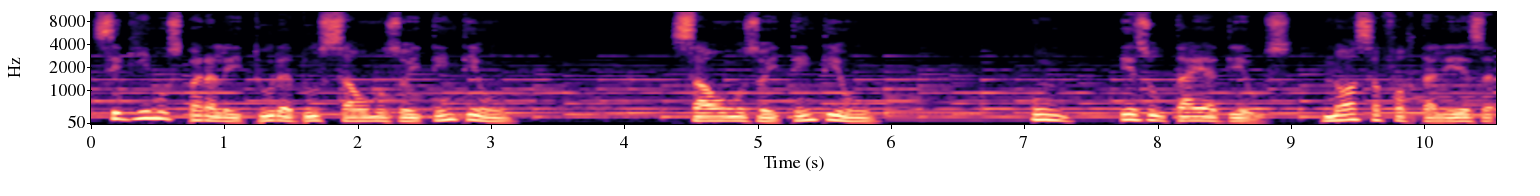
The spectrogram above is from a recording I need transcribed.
seguimos para a leitura dos Salmos 81. Salmos 81 1. Exultai a Deus, nossa fortaleza,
